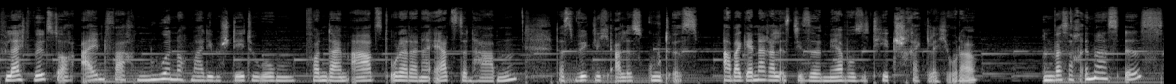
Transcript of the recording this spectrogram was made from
Vielleicht willst du auch einfach nur nochmal die Bestätigung von deinem Arzt oder deiner Ärztin haben, dass wirklich alles gut ist. Aber generell ist diese Nervosität schrecklich, oder? Und was auch immer es ist,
